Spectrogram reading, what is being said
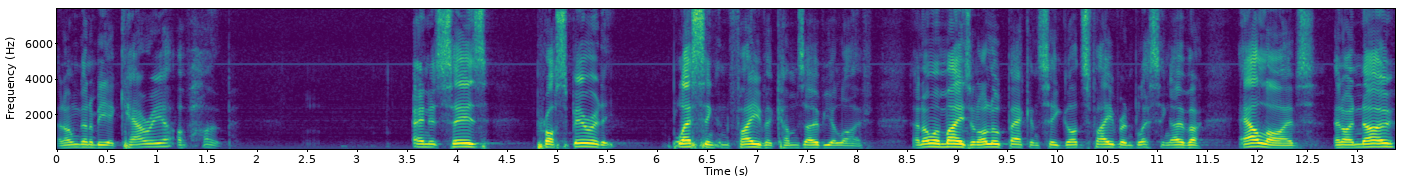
and I'm going to be a carrier of hope. And it says prosperity, blessing, and favor comes over your life. And I'm amazed when I look back and see God's favor and blessing over our lives. And I know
